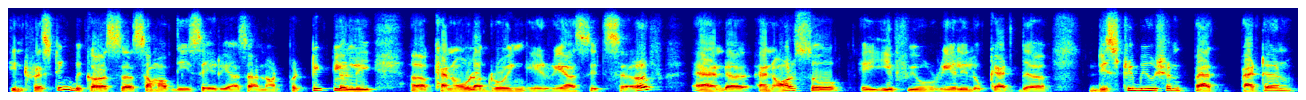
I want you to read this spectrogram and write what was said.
interesting because uh, some of these areas are not particularly uh, canola growing areas itself. And, uh, and also, if you really look at the distribution pat pattern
